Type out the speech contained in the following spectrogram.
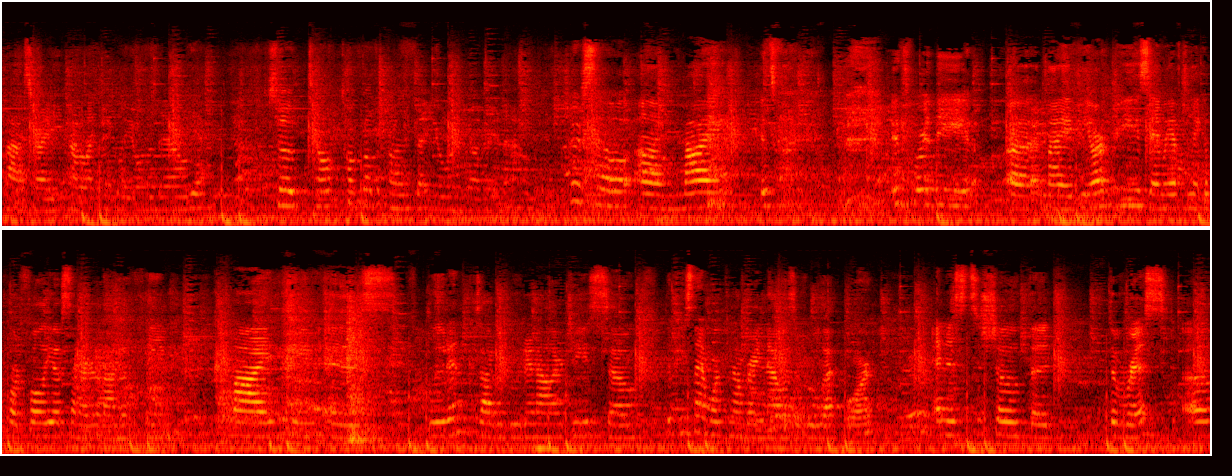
class, right? You kind of like pick what you want to do. Yeah. So tell talk about the project that you're working on right now. Sure. So um, my it's it's for the uh, my PR piece, and we have to make a portfolio centered around a theme. My theme is gluten because I have a gluten allergy. So the piece that I'm working on right now is a roulette board, and it's to show the the risk of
